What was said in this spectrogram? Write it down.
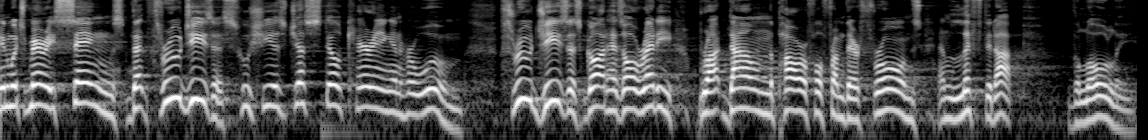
in which Mary sings that through Jesus, who she is just still carrying in her womb, through Jesus, God has already brought down the powerful from their thrones and lifted up the lowly.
